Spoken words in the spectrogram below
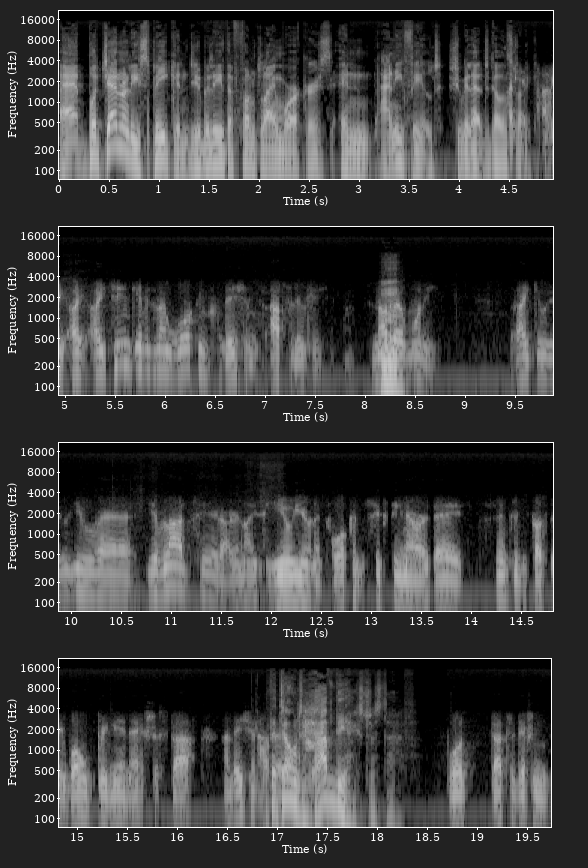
Uh, but generally speaking, do you believe that frontline workers in any field should be allowed to go on strike? I, I, I think if it's about working conditions, absolutely. It's not Hmm. about money. Like you, you, uh, you have lads here that are in ICU units working 16-hour days simply because they won't bring in extra staff, and they should have. They don't have the extra staff. But that's a different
